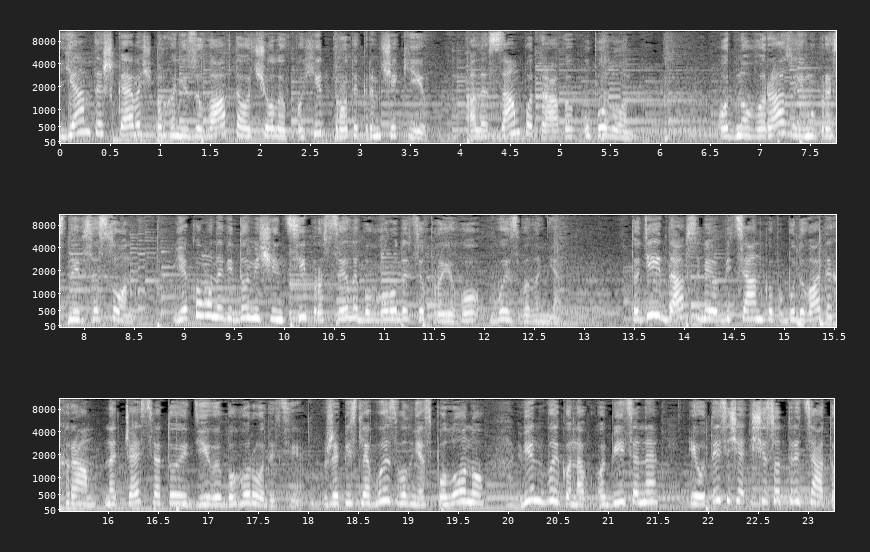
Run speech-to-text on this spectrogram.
Ян Тишкевич організував та очолив похід проти кримчаків, але сам потрапив у полон. Одного разу йому приснився сон, в якому невідомі ченці просили Богородицю про його визволення. Тоді й дав собі обіцянку побудувати храм на честь Святої Діви Богородиці. Вже після визволення з полону він виконав обіцяне і у 1630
